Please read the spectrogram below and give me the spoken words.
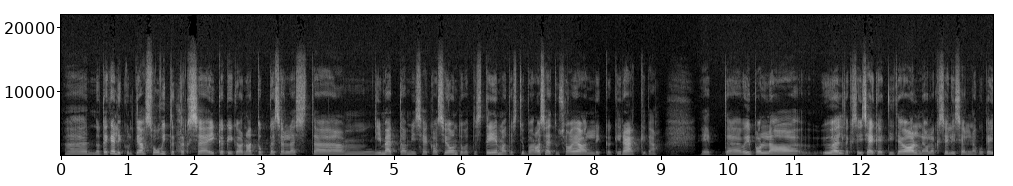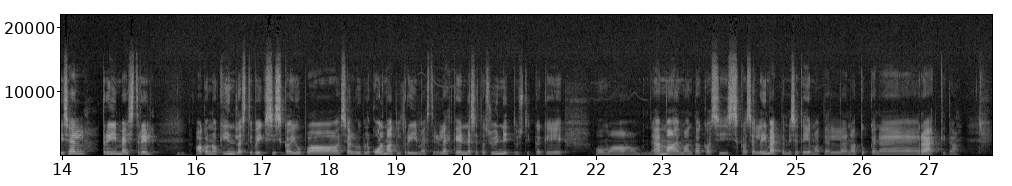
Äh, no tegelikult jah, soovitatakse ikkagi ka natuke sellest äh, imetamisega seonduvatest teemadest juba raseduse ajal ikkagi rääkida. et äh, võib-olla öeldakse isegi, et ideaalne oleks sellisel nagu teisel triimestril aga no kindlasti võiks siis ka juba seal võib-olla kolmandal triimestril ehk enne seda sünnitust ikkagi oma ämmaemandaga siis ka selle imetamise teemadel natukene rääkida.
